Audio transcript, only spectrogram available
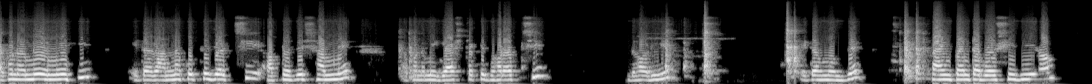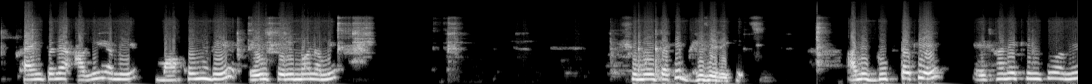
এখন আমি অনেকি এটা রান্না করতে যাচ্ছি আপনাদের সামনে। এখন আমি গ্যাসটাকে ধরাচ্ছি, ধরিয়ে এটার মধ্যে ফ্রাইং প্যানটা বসিয়ে দিলাম। ফ্রাইং প্যানে আগেই আমি মাখন দিয়ে এই পরিমাণ আমি সময়টাকে ভেজে রেখেছি। আমি দুধটাকে এখানে কিন্তু আমি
